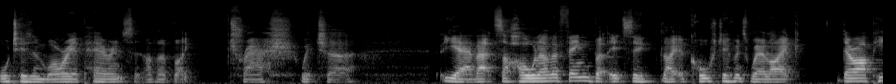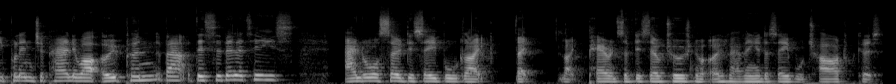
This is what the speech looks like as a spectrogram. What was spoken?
autism warrior parents and other like trash, which uh yeah, that's a whole other thing, but it's a like a culture difference where like there are people in Japan who are open about disabilities and also disabled like like like parents of disabled children who are open having a disabled child because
